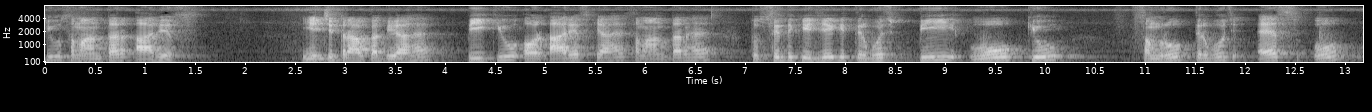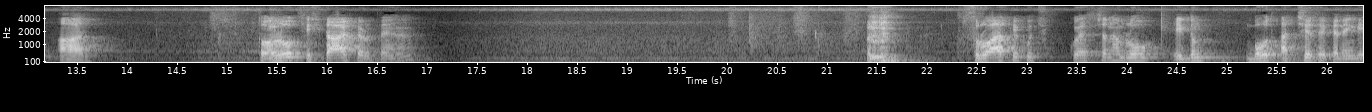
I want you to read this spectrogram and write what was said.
क्यू समांतर आर एस ये चित्र आपका दिया है। पी क्यू और आर एस क्या है? समांतर है। तो सिद्ध कीजिए कि त्रिभुज पी ओ क्यू समरूप त्रिभुज एस ओ आर तो हम लोग स्टार्ट करते हैं। शुरुआत के कुछ क्वेश्चन हम लोग एकदम बहुत अच्छे से करेंगे।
